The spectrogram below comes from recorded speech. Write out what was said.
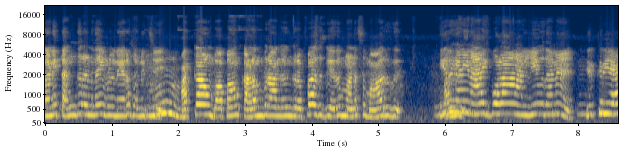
கனி தங்குறேன்னு தான் இவ்வளவு நேரம் சொல்லிச்சு அக்காவும் பாப்பாவும் கிளம்புறாங்கங்கிறப்ப அதுக்கு ஏதோ மனசு மாறுது. இருங்க நீ நாளைக்கு போலாம். லீவு தானே? இருக்கிறியா?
